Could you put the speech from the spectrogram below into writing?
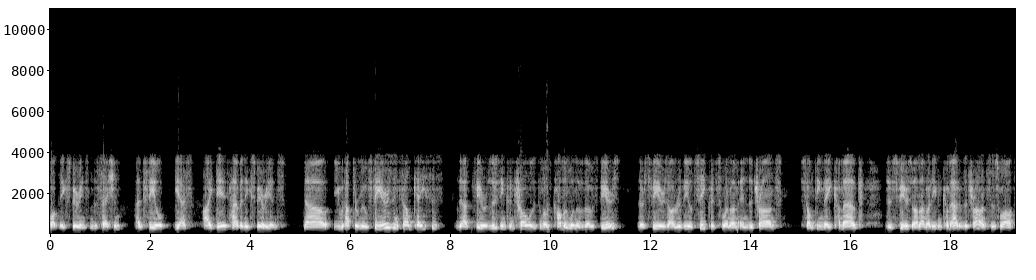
what they experience in the session and feel, yes, I did have an experience. Now, you have to remove fears in some cases. That fear of losing control is the most common one of those fears. There's fears I'll reveal secrets when I'm in the trance. Something may come out. There's fears I might not even come out of the trance as well.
